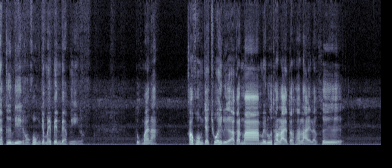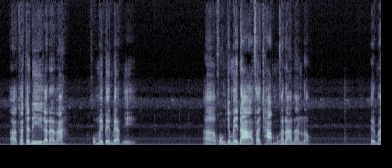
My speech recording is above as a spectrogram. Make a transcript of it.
ถ้าคืนดีเขาคงจะไม่เป็นแบบนี้หรอกถูกไหมล่ะเขาคงจะช่วยเหลือกันมา ไม่รู้เท่าไหร่ต่อเท่าไหร่แล้วคือ ถ้าจะดีกันนะนะคงไม่เป็นแบบนี้คงจะไม่ด่าซะฉ่ำขนาดนั้นหรอก เห็นไหม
